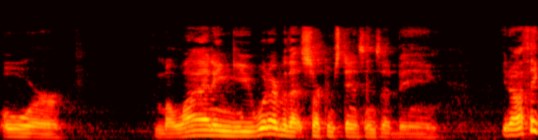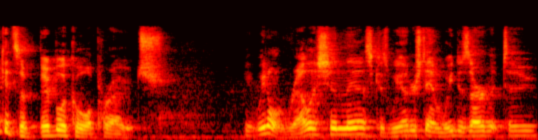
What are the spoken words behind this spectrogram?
or maligning you, whatever that circumstance ends up being, you know, I think it's a biblical approach. We don't relish in this because we understand we deserve it too.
